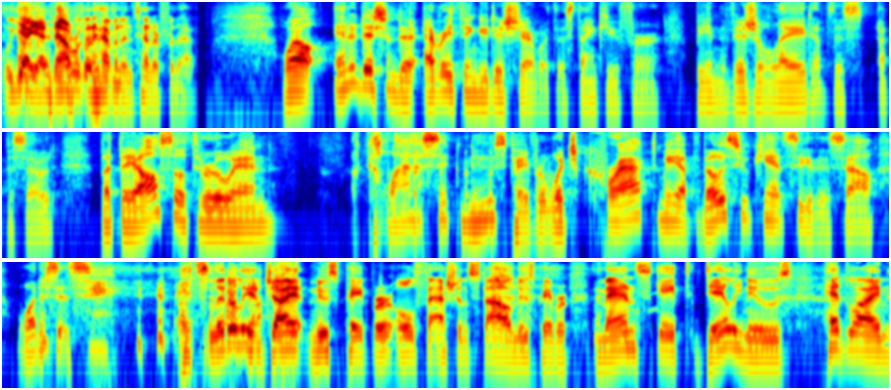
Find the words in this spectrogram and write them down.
Well, yeah, yeah. Now we're going to have an antenna for that. Well, in addition to everything you just shared with us, thank you for being the visual aid of this episode. But they also threw in a classic newspaper, which cracked me up. Those who can't see this, Sal, what does it say? It's literally a giant newspaper, old fashioned style newspaper, Manscaped Daily News, headline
